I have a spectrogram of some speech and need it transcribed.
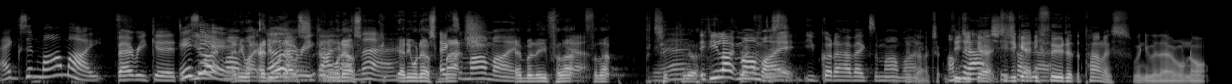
Eggs and Marmite. Very good. Is you like it? Marmite? Anyone, anyone No, else? very good. Anyone else? Anyone else Eggs match and Marmite. Emily for that Yeah. for that particular. If you like breakfast? Marmite, you've got to have eggs and Marmite. that. Did you get Did you get any that. food at the palace when you were there or not?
